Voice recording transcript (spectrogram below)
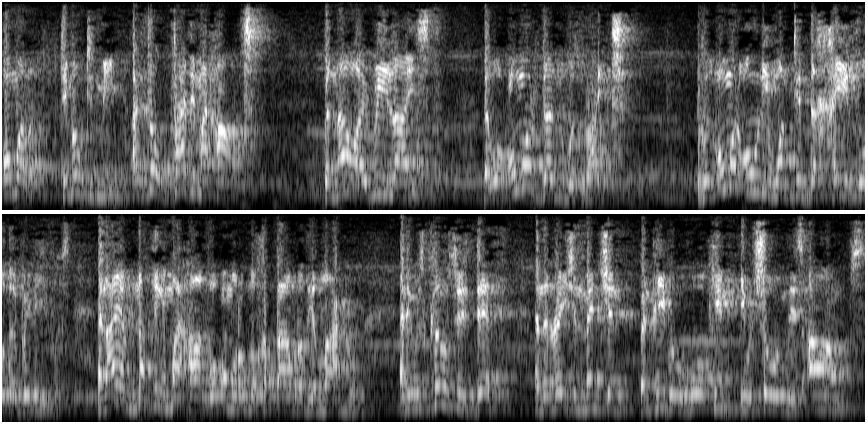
Omar demoted me, I felt bad in my heart. But now I realized that what Omar done was right. Because Umar only wanted the khair for the believers. And I have nothing in my heart for Umar ibn Khattab radiallahu anhu. And he was close to his death. And the narration mentioned when people would walk in, he would show them his arms.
